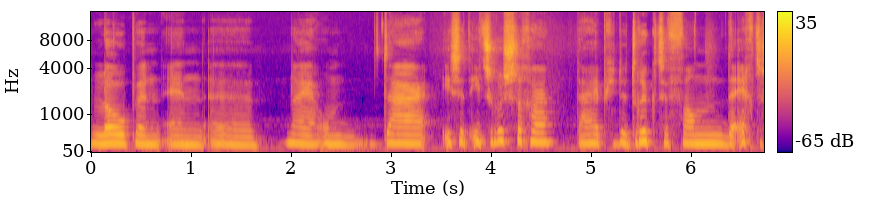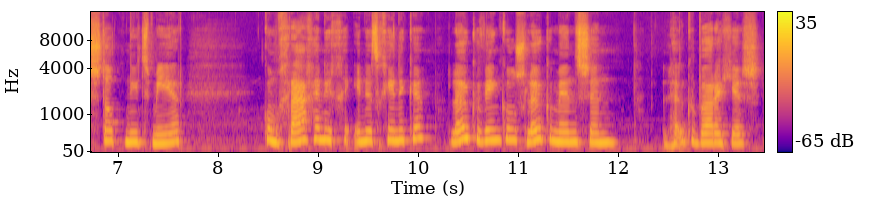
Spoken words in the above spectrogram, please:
lopen. En uh, nou ja, om, daar is het iets rustiger. Daar heb je de drukte van de echte stad niet meer. Kom graag in, in het Ginneken. Leuke winkels, leuke mensen, leuke barretjes.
